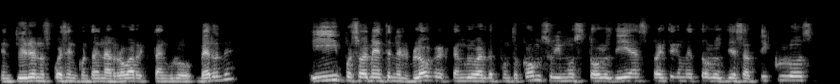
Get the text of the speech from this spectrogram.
En Twitter nos puedes encontrar en arroba rectángulo verde. Y pues obviamente en el blog rectanguloverde.com subimos todos los días, prácticamente todos los días artículos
